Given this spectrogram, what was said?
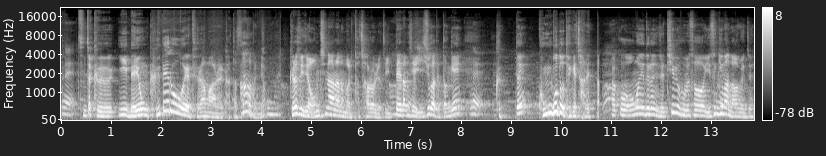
네. 진짜 그 이 내용 그대로의 드라마를 갖다 썼거든요 아, 정말. 그래서 이제 엄친아라는 말이 더 잘 어울렸죠 이때 아, 당시에 이슈가 됐던 게 네. 그때 공부도 되게 잘했다. 그래갖고 어머니들은 이제 TV 보면서 이승기만 나오면 이제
